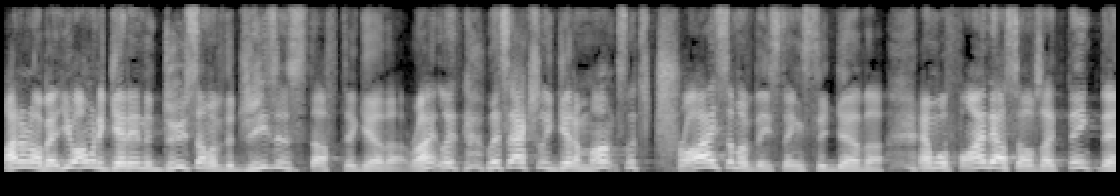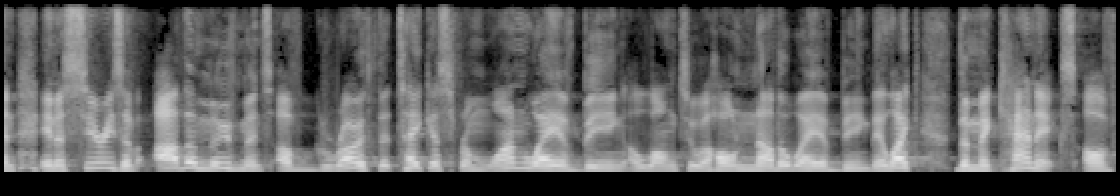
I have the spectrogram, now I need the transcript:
I don't know about you. I want to get in and do some of the Jesus stuff together, right? Let, let's actually get amongst. Let's try some of these things together. And we'll find ourselves, I think, then in a series of other movements of growth that take us from one way of being along to a whole nother way of being. They're like the mechanics of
